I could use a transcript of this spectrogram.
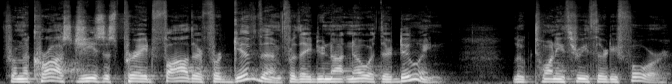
From the cross, Jesus prayed, Father, forgive them, for they do not know what they're doing. Luke 23 34.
